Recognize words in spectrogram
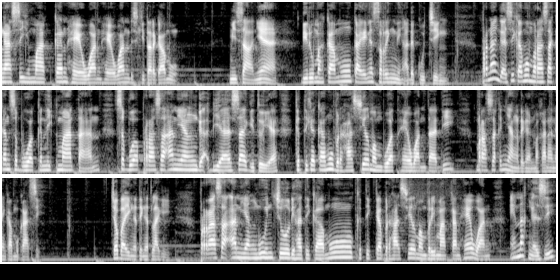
ngasih makan hewan-hewan di sekitar kamu? Misalnya, di rumah kamu kayaknya sering nih ada kucing. Pernah nggak sih kamu merasakan sebuah kenikmatan, sebuah perasaan yang nggak biasa gitu ya, ketika kamu berhasil membuat hewan tadi merasa kenyang dengan makanan yang kamu kasih? Coba ingat-ingat lagi, perasaan yang muncul di hati kamu ketika berhasil memberi makan hewan, enak nggak sih?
